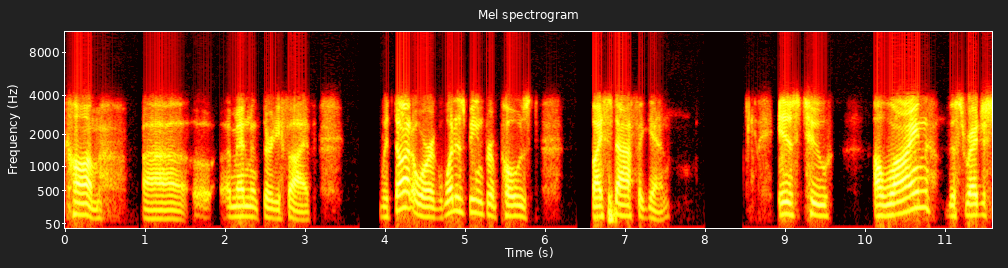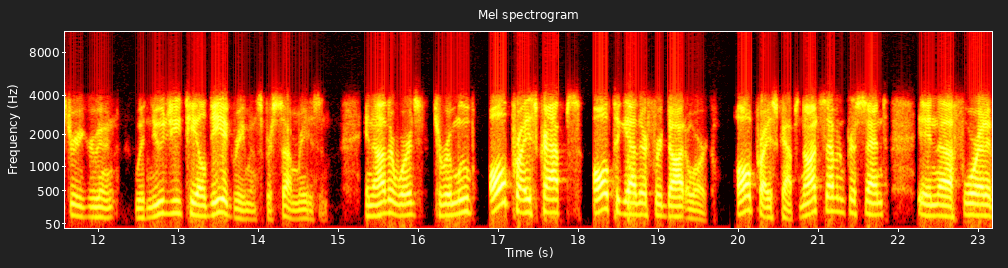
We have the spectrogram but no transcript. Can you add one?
.com uh, Amendment 35, with .org, what is being proposed by staff again is to align this registry agreement with new GTLD agreements for some reason. In other words, to remove all price caps altogether for .org. All price caps, not 7% in uh, four out of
